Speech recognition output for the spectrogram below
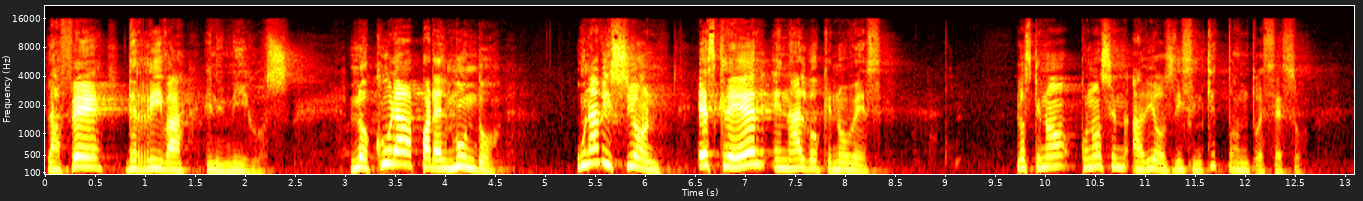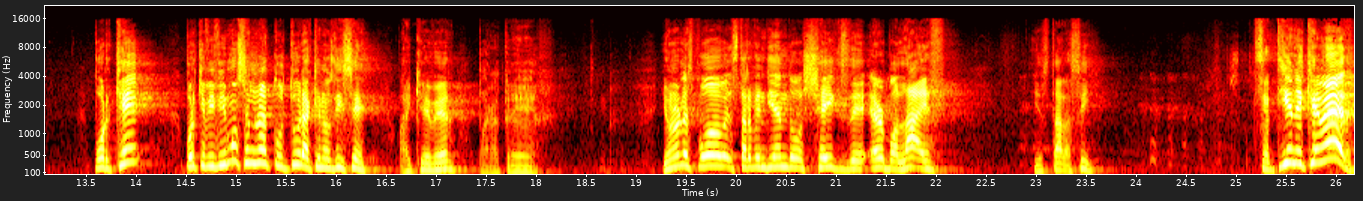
La fe derriba enemigos. Locura para el mundo. Una visión es creer en algo que no ves. Los que no conocen a Dios dicen, qué tonto es eso. ¿Por qué? Porque vivimos en una cultura que nos dice, hay que ver para creer. Yo no les puedo estar vendiendo shakes de Herbalife y estar así. Se tiene que ver.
